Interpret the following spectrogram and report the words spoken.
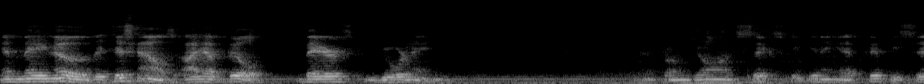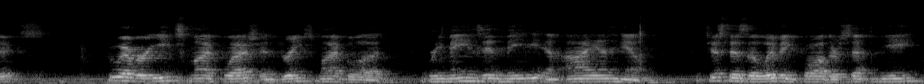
and may know that this house I have built bears your name. And from John 6, beginning at 56, Whoever eats my flesh and drinks my blood remains in me, and I in him, just as the living Father sent me,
